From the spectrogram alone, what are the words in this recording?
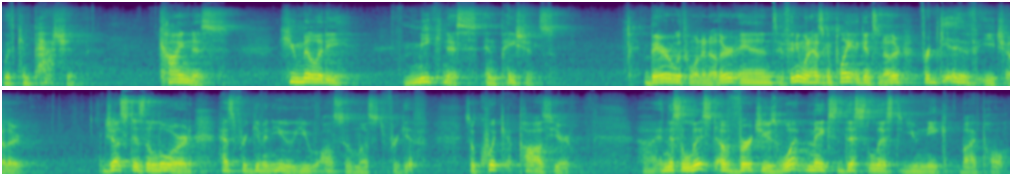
with compassion, kindness, humility, meekness, and patience Bear with one another, and if anyone has a complaint against another, forgive each other. Just as the Lord has forgiven you, you also must forgive. So, quick pause here. Uh, in this list of virtues, what makes this list unique by Paul?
